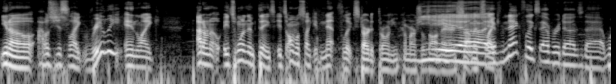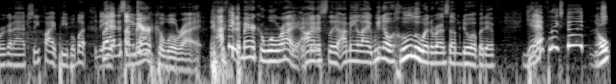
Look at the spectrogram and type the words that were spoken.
you know, I was just like, really, and like. I don't know. It's one of them things. It's almost like if Netflix started throwing you commercials on there. Yeah. It's if Netflix ever does that, we're gonna actually fight people. But but like at the same America will riot. I think America will riot. Honestly, I mean, like we know Hulu and the rest of them do it, but if Yeah. Netflix do it, nope.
